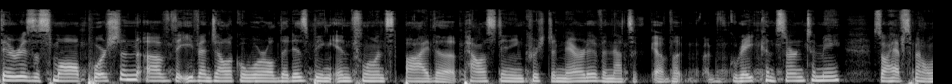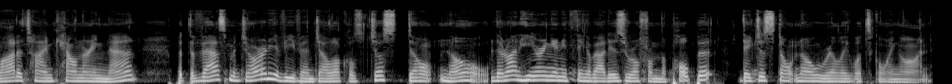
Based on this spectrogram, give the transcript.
there is a small portion of the evangelical world that is being influenced by the Palestinian Christian narrative, and that's a, of a, a great concern to me. So I have spent a lot of time countering that. But the vast majority of evangelicals just don't know. They're not hearing anything about Israel from the pulpit. They just don't know really what's going on.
